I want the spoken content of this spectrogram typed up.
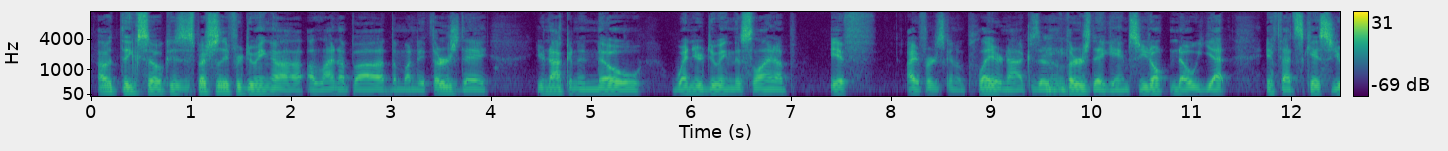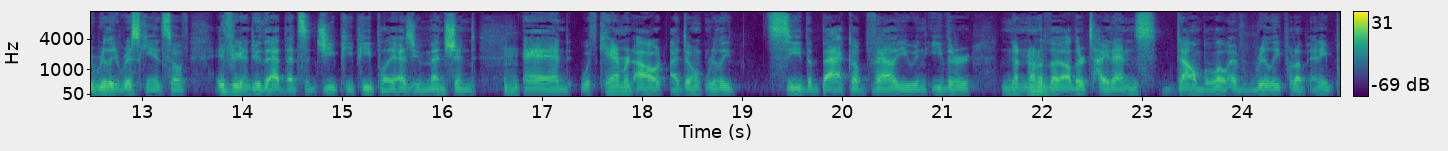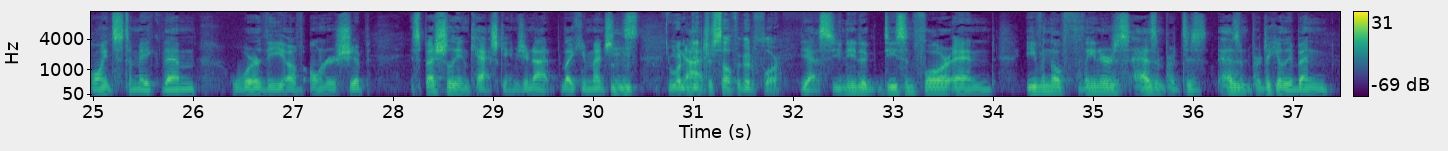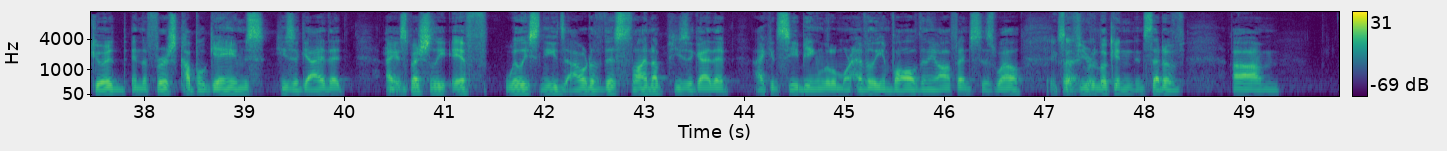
I would think so because especially if you're doing a, a lineup uh, the Monday Thursday, you're not going to know when you're doing this lineup if Eifert's going to play or not because there's mm-hmm. a Thursday game, so you don't know yet if that's the case. So you're really risking it. So if, if you're going to do that, that's a GPP play, as you mentioned. Mm-hmm. And with Cameron out, I don't really see the backup value in either. None of the other tight ends down below have really put up any points to make them worthy of ownership especially in cash games. You're not like you mentioned. Mm-hmm. You want to get yourself a good floor. Yes, you need a decent floor, and even though Fleener's hasn't partic- hasn't particularly been good in the first couple games, he's a guy that, mm-hmm. especially if Willie Snead's out of this lineup, he's a guy that I could see being a little more heavily involved in the offense as well. Exactly. So if you're looking instead of um,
